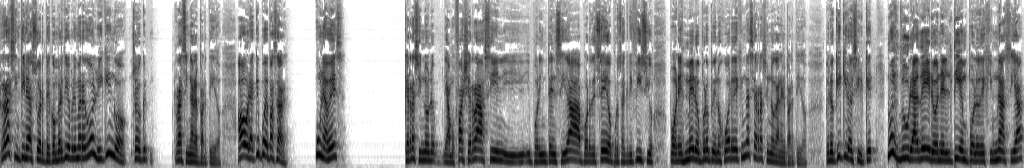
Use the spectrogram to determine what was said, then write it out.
Racing tiene la suerte de convertir el primer gol, Vikingo, yo creo que Racing gana el partido. Ahora, ¿qué puede pasar? Una vez que Racing no, digamos, falle Racing y, y por intensidad, por deseo, por sacrificio, por esmero propio de los jugadores de gimnasia, Racing no gana el partido. Pero ¿qué quiero decir? Que no es duradero en el tiempo lo de gimnasia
